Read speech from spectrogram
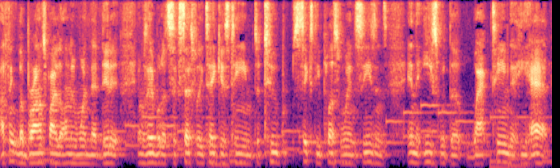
I think LeBron's probably the only one that did it and was able to successfully take his team to two 60 plus win seasons in the East with the whack team that he had,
